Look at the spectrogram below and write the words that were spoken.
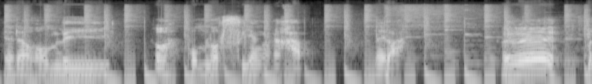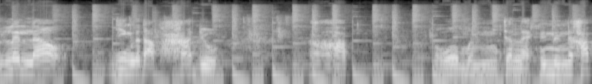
เดี๋ยวเดี๋ยวผมรีเออผมลดเสียงก่อนนะครับ ไหนล่ะ เอ้ย มันเล่นแล้ว ยิ่งระดับฮาร์ดอยู่อ่าครับโอ้เหมือนจะแหลกนิดนึงนะครับ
